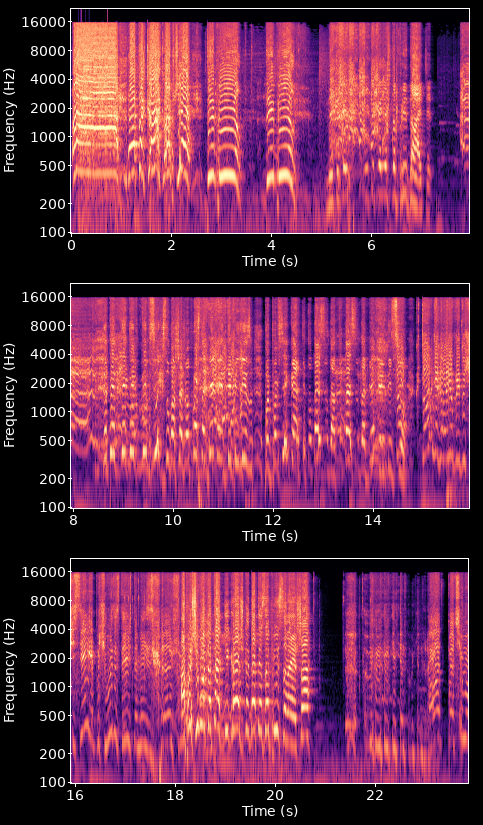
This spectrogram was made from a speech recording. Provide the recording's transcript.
А, Это как вообще? Дебил! Дебил! Ну ты, ну ты, конечно, предатель. Да ты, ты, ты, ты псих сумасшедший, он просто бегает дебилизм по, по всей карте, туда-сюда, туда-сюда, бегает и все. Кто, мне говорил в предыдущей серии, почему ты стоишь на месте? Хорошо. А почему ты так не играешь, когда ты записываешь, а? Мне нравится. А вот почему?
